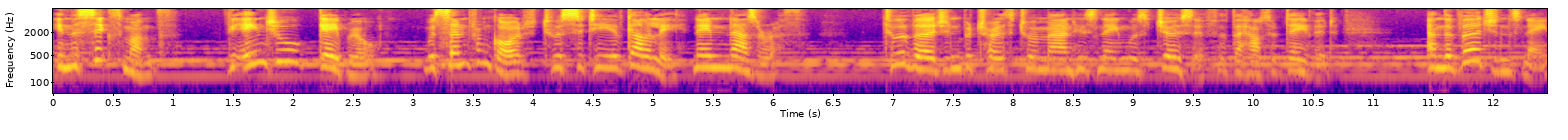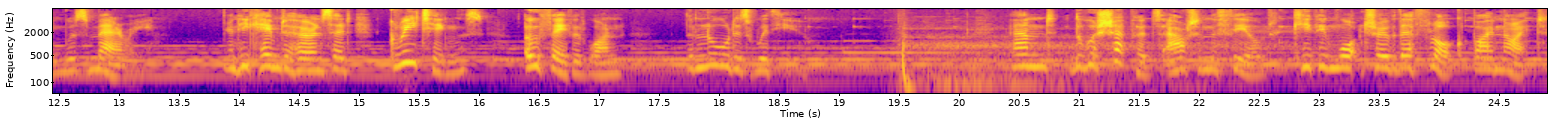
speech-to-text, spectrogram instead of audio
In the sixth month, the angel Gabriel was sent from God to a city of Galilee named Nazareth, to a virgin betrothed to a man whose name was Joseph of the house of David. And the virgin's name was Mary. And he came to her and said, Greetings, O favoured one, the Lord is with you. And there were shepherds out in the field, keeping watch over their flock by night.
